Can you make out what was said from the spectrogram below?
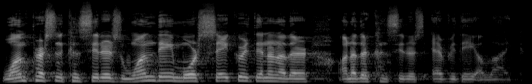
One person considers one day more sacred than another, another considers every day alike.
